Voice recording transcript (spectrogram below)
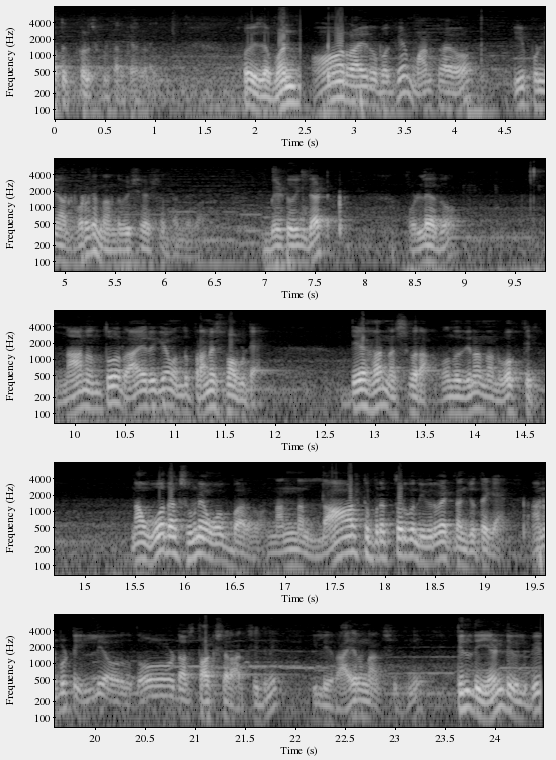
ಪತಕ್ಕೆ ಕಳಿಸ್ಬಿಡ್ತಾರೆ ಕೆಳಗಡೆ. ಸೊ ಇಸ್ ಅ ಒನ್ ಆ ರಾಯರ ಬಗ್ಗೆ ಮಾಡ್ತಾ ಇರೋ ಈ ಪುಣ್ಯಾತ್ಮರಿಗೆ ನನ್ನ ವಿಶೇಷ ಧನ್ಯವಾದ. ಬಿ ಡೂಯಿಂಗ್ ದಟ್ ಒಳ್ಳೆಯದು ನಾನಂತೂ ರಾಯರಿಗೆ ಒಂದು ಪ್ರಾಮಿಸ್ ಮಾಡಿಬಿಟ್ಟೆ. ದೇಹ ನಶ್ವರ. ಒಂದು ದಿನ ನಾನು ಹೋಗ್ತೀನಿ. ನಾವು ಹೋದಾಗ ಸುಮ್ಮನೆ ಹೋಗ್ಬಾರ್ದು. ನನ್ನ ಲಾಸ್ಟ್ ಬ್ರೆತ್ವರೆಗೂ ನೀವು ಇರಬೇಕು ನನ್ನ ಜೊತೆಗೆ ಅಂದ್ಬಿಟ್ಟು ಇಲ್ಲಿ ಅವ್ರದ್ದು ದೊಡ್ಡ ಹಸ್ತಾಕ್ಷರ ಹಾಕ್ಸಿದ್ದೀನಿ ಇಲ್ಲಿ ರಾಯರನ್ನ ಹಾಕ್ಸಿದ್ದೀನಿ till the end will be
